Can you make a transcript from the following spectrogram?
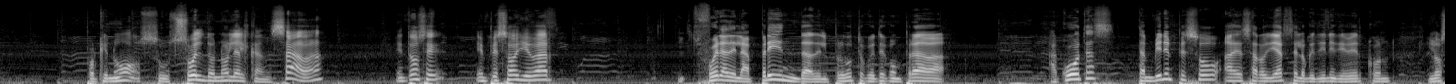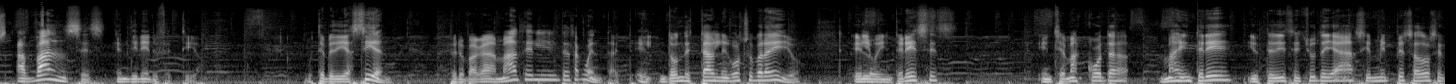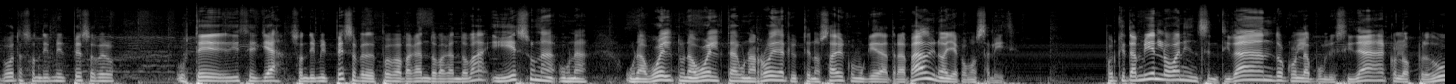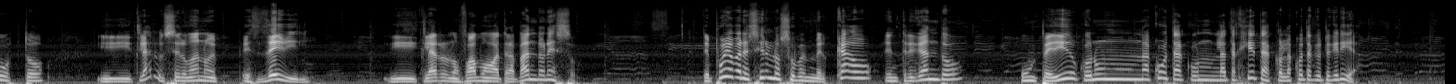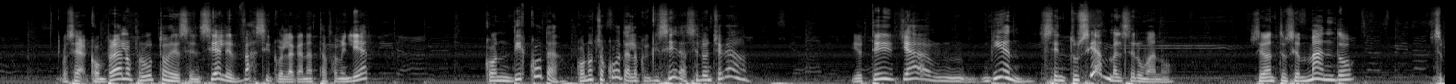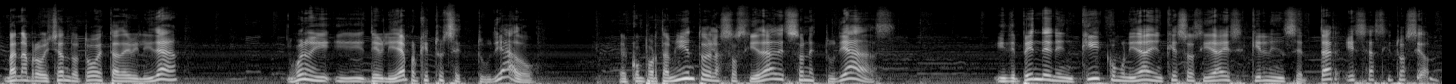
porque no su sueldo no le alcanzaba. Entonces empezó a llevar fuera de la prenda del producto que usted compraba a cuotas, también empezó a desarrollarse lo que tiene que ver con los avances en dinero efectivo. Usted pedía 100, pero pagaba más de esa cuenta. ¿Dónde estaba el negocio para ello? En los intereses, entre más cuotas, más interés, y usted dice, chuta, ya 100 mil pesos a 12 cuotas son 10 mil pesos, pero usted dice, ya, son 10 mil pesos, pero después va pagando, pagando más, y es una, una, una vuelta, una vuelta, una rueda que usted no sabe cómo queda atrapado y no haya cómo salir. Porque también lo van incentivando con la publicidad, con los productos, y claro, el ser humano es, es débil, y claro, nos vamos atrapando en eso. Después aparecieron los supermercados entregando un pedido con una cuota, con la tarjeta, con las cuotas que usted quería. O sea, comprar los productos esenciales, básicos en la canasta familiar, con 10 cuotas, con 8 cuotas, lo que quisiera, se lo entregaban. Y usted ya, mm, bien, se entusiasma el ser humano. Se va entusiasmando, van aprovechando toda esta debilidad. Bueno, y, y debilidad porque esto es estudiado. El comportamiento de las sociedades son estudiadas y dependen en qué comunidad, en qué sociedades quieren insertar esa situación.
